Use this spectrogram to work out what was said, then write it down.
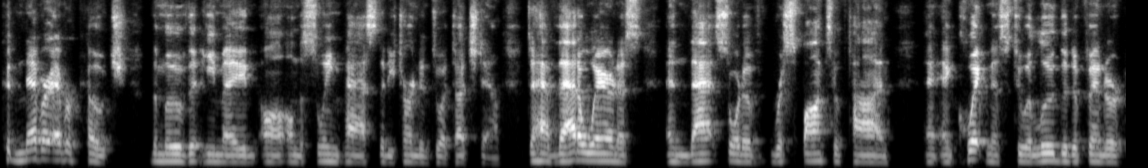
could never ever coach the move that he made on, on, the swing pass that he turned into a touchdown. To have that awareness and that sort of responsive time and, and quickness to elude the defender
